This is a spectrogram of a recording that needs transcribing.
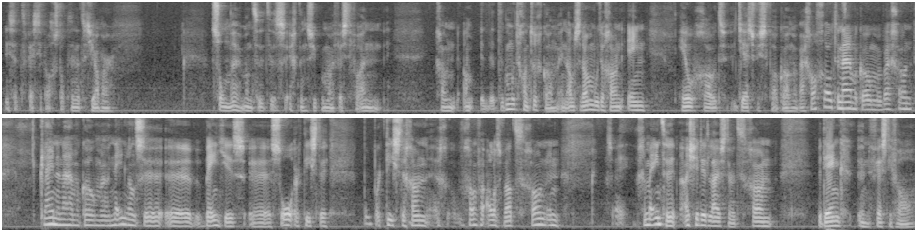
is het festival gestopt. En dat is jammer. Zonde, want het is echt een supermooi festival. En gewoon, het, moet gewoon terugkomen. In Amsterdam moet er gewoon één heel groot jazzfestival komen. Waar gewoon grote namen komen. Waar gewoon kleine namen komen. Nederlandse uh, beentjes, uh, soulartiesten, popartiesten. Gewoon, gewoon van alles wat. Gewoon een gemeente, als je dit luistert, gewoon bedenk een festival.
